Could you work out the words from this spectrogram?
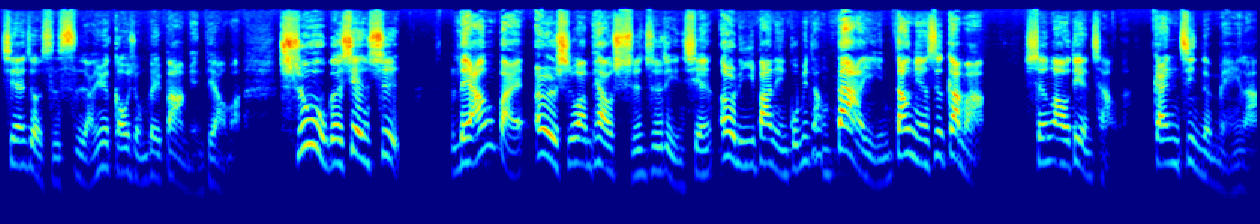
现在只有十四啊，因为高雄被罢免掉嘛，十五个县市。两百二十万票实质领先，二零一八年国民党大赢。当年是干嘛？深澳电厂啊，干净的煤啦，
